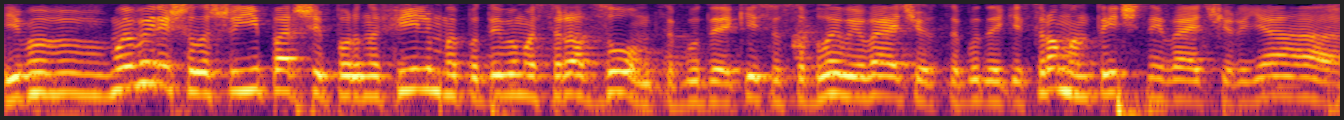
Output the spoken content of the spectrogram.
І ми, вирішили, що її перший порнофільм ми подивимося разом. Це буде якийсь особливий вечір, це буде якийсь романтичний вечір. Я,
